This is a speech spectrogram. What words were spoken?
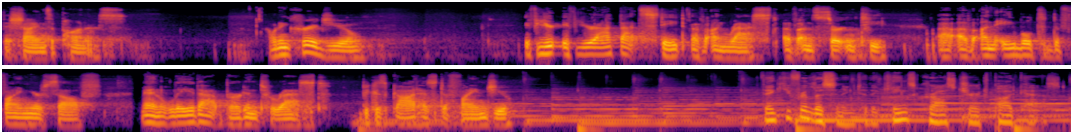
that shines upon us. I would encourage you if you're, if you're at that state of unrest, of uncertainty, uh, of unable to define yourself, man, lay that burden to rest because God has defined you. Thank you for listening to the King's Cross Church podcast.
